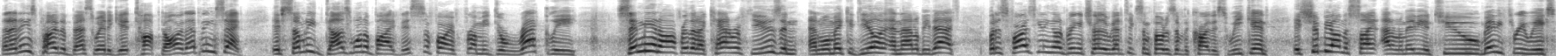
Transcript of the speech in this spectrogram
that I think it's probably the best way to get top dollar. That being said, if somebody does wanna buy this Safari from me directly, send me an offer that I can't refuse and, and we'll make a deal and that'll be that. But as far as getting on Bring a Trailer, we gotta take some photos of the car this weekend. It should be on the site, I don't know, maybe in two, maybe three weeks.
